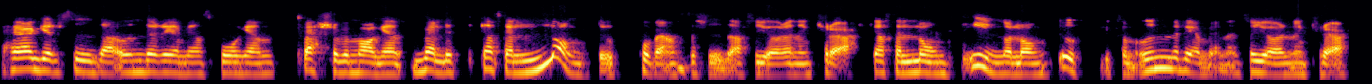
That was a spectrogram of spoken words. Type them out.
höger sida under revbensbågen, tvärs över magen, väldigt, ganska långt upp på vänster sida så gör den en krök. Ganska långt in och långt upp, liksom under revbenen, så gör den en krök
